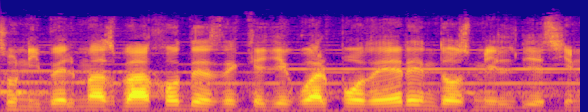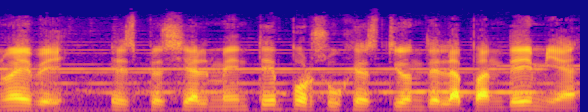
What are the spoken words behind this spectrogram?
su nivel más bajo desde que llegó al poder en 2019, especialmente por su gestión de la pandemia,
